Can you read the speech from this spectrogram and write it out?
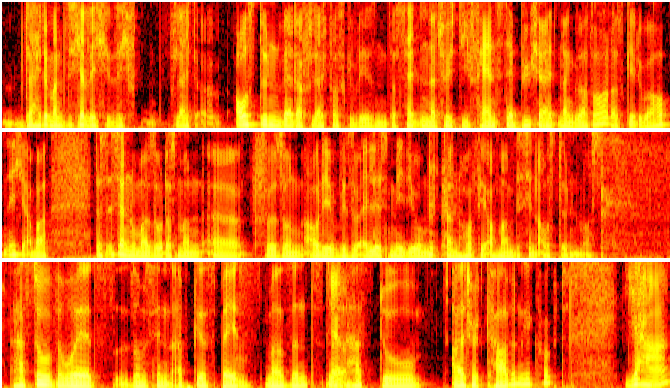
da hätte man sicherlich sich vielleicht äh, ausdünnen, wäre da vielleicht was gewesen. Das hätten natürlich die Fans der Bücher hätten dann gesagt, oh, das geht überhaupt nicht. Aber das ist ja nun mal so, dass man äh, für so ein audiovisuelles Medium dann häufig auch mal ein bisschen ausdünnen muss. Hast du, wo wir jetzt so ein bisschen abgespaced mal sind, Ja. äh, hast du Altered Carbon geguckt? Ja,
